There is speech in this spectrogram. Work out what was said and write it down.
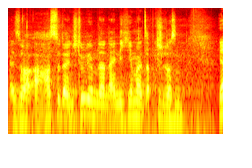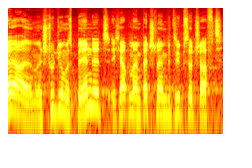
Also hast du dein Studium dann eigentlich jemals abgeschlossen? Ja, ja, mein Studium ist beendet. Ich habe meinen Bachelor in Betriebswirtschaft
